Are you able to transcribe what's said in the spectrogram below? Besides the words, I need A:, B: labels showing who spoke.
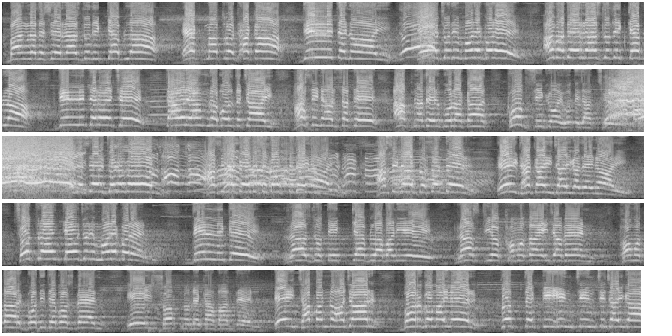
A: বাংলাদেশের রাজনৈতিক ক্যাবলা একমাত্র ঢাকা, দিল্লিতে নয়। কেউ যদি মনে করে আমাদের রাজনৈতিক ক্যাবলা দিল্লিতে রয়েছে, তাহলে আমরা বলতে চাই হাসিনার সাথে আপনাদের মোলাকাত খুব শীঘ্রই হতে যাচ্ছে। দেশের জনগণ হাসিনাকে এদেশে থাকতে দেয় নাই। হাসিনার দোষরদের এই ঢাকায় জায়গা দেয় নাই। সুতরাং কেউ যদি মনে করেন দিল্লিকে রাজনৈতিক ক্যাবলা বানিয়ে রাষ্ট্রীয় ক্ষমতায় যাবেন, ক্ষমতার গদিতে বসবেন, এই স্বপ্ন দেখা বাদ দেন। এই ছাপান্ন হাজার বর্গ মাইলের প্রত্যেকটি ইঞ্চি ইঞ্চি জায়গা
